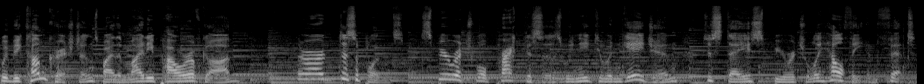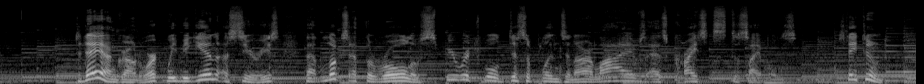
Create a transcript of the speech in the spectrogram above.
we become Christians by the mighty power of God, there are disciplines, spiritual practices we need to engage in to stay spiritually healthy and fit. Today on Groundwork, we begin a series that looks at the role of spiritual disciplines in our lives as Christ's disciples. Stay tuned.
